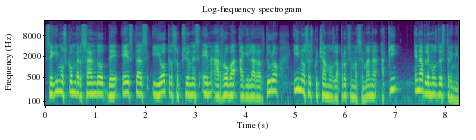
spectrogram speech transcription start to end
Seguimos conversando de estas y otras opciones en arroba Aguilar Arturo y nos escuchamos la próxima semana aquí en Hablemos de Streaming.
